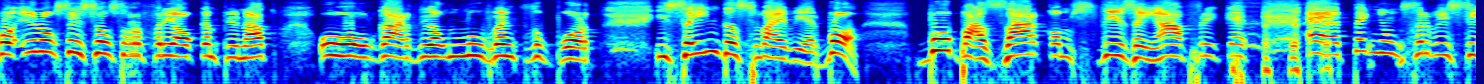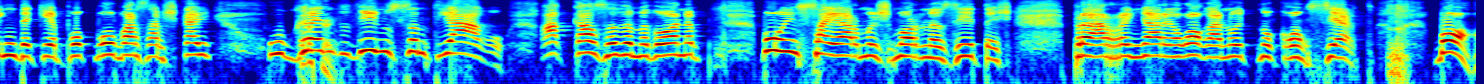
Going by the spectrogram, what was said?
Bom, eu não sei se ele se referia ao campeonato ou ao lugar dele no Banco do Porto. Isso ainda se vai ver. Bom, vou bazar, como se diz em África. É, tenho um servicinho daqui a pouco. Vou levar, sabes quem? O grande okay. Dino Santiago à casa da Madonna. Vou ensaiar umas mornasitas para arranharem logo à noite no concerto. Bom,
